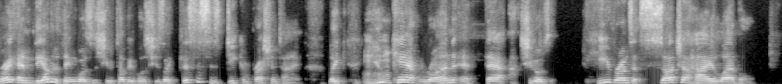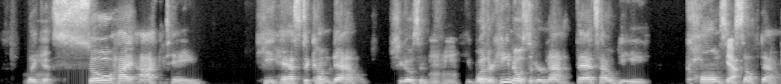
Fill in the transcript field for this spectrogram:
Right. And the other thing was she would tell people she's like, this is his decompression time. Like mm-hmm. you can't run at that. She goes, he runs at such a high level, like mm-hmm. it's so high octane, he has to come down she goes, and mm-hmm. he, whether he knows it or not, that's how he calms yeah. himself down.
